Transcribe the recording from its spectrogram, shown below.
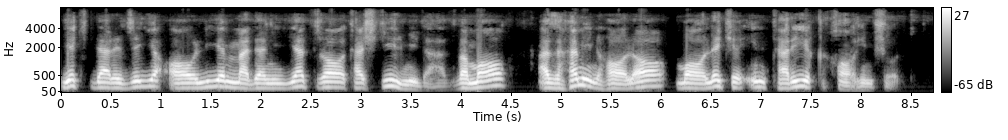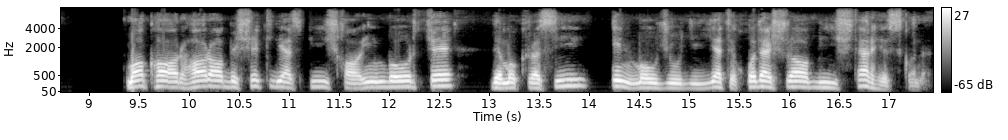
یک درجه عالی مدنیت را تشکیل می دهد و ما از همین حالا مالک این طریق خواهیم شد. ما کارها را به شکلی از پیش خواهیم برد که دموکراسی این موجودیت خودش را بیشتر حس کند.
